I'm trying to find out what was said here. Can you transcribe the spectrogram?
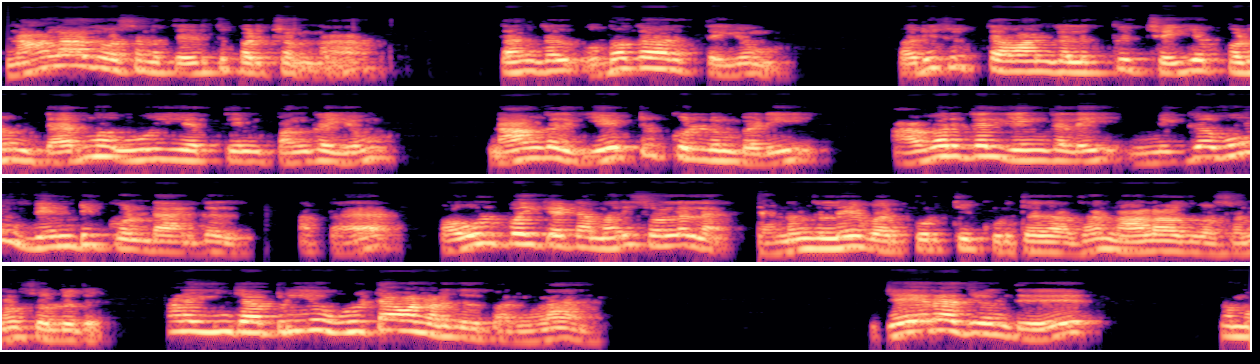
நாலாவது வசனத்தை எடுத்து படிச்சோம்னா தங்கள் உபகாரத்தையும் பரிசுத்தவான்களுக்கு செய்யப்படும் தர்ம ஊழியத்தின் பங்கையும் நாங்கள் ஏற்றுக்கொள்ளும்படி அவர்கள் எங்களை மிகவும் வேண்டிக் கொண்டார்கள். அப்ப பவுல் போய் கேட்ட மாதிரி சொல்லல. ஜனங்களே வற்புறுத்தி கொடுத்ததா தான் நாலாவது வசனம் சொல்லுது. ஆனா இங்க அப்படியே உல்டாவா நடக்குது பாருங்களேன். ஜெயராஜ் வந்து நம்ம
